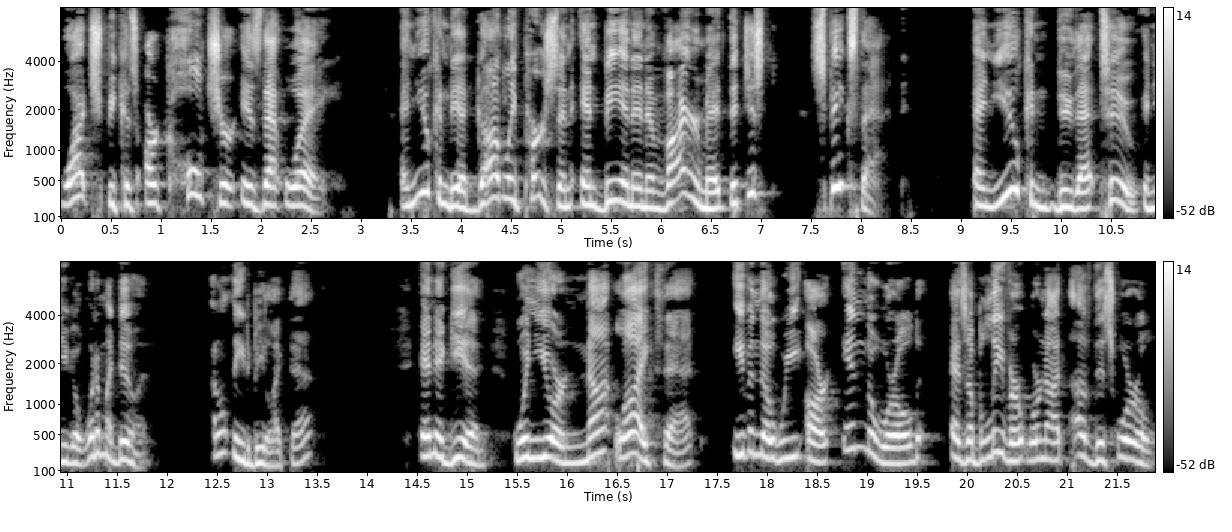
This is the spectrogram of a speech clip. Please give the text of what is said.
Watch because our culture is that way. And you can be a godly person and be in an environment that just speaks that. And you can do that too. And you go, what am I doing? I don't need to be like that. And again, when you're not like that, even though we are in the world, as a believer, we're not of this world.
